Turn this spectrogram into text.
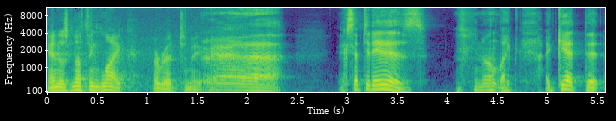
and is nothing like a red tomato. Uh, except it is. You know, like I get that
